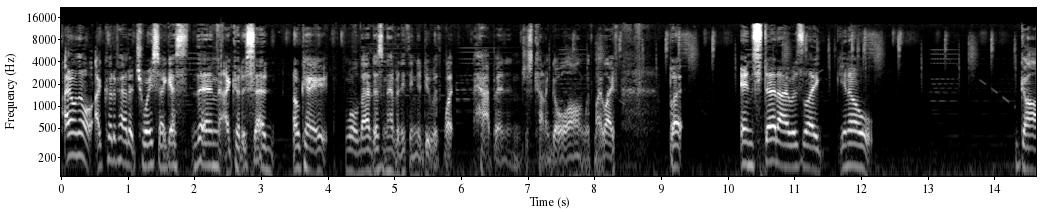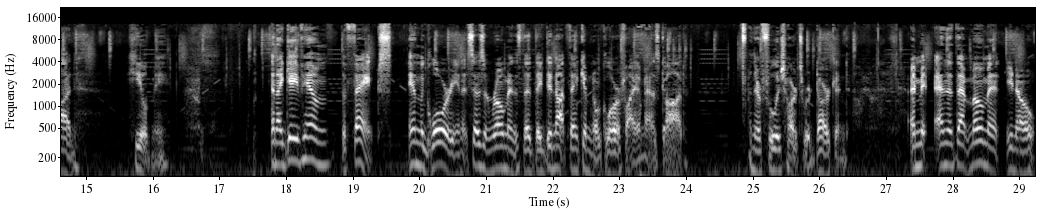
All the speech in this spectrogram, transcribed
I don't know. I could have had a choice, I guess. Then I could have said, okay, well, that doesn't have anything to do with what happened and just kind of go along with my life. But instead, I was like, you know, God healed me. And I gave him the thanks and the glory. And it says in Romans that they did not thank him nor glorify him as God. And their foolish hearts were darkened. And, and at that moment, you know,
